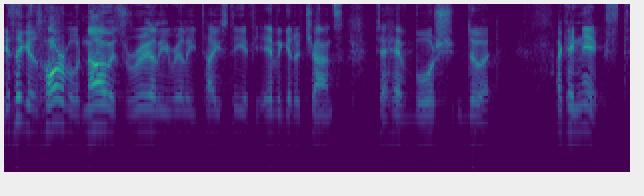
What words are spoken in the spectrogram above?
You think it's horrible. No, it's really, really tasty. If you ever get a chance to have borscht, do it. Okay, next.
